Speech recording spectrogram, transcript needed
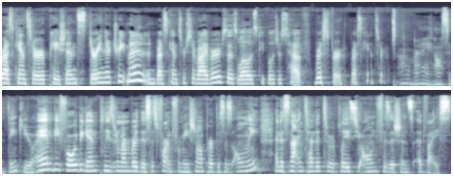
breast cancer patients during their treatment and breast cancer survivors, as well as people who just have risk for breast cancer. All right, awesome. Thank you. And before we begin, please remember this is for informational purposes only, and it's not intended to replace your own physician's advice.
